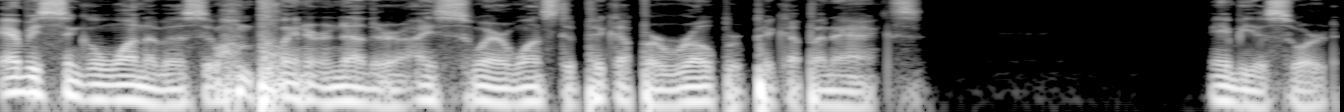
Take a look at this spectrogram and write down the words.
every single one of us, at one point or another, I swear, wants to pick up a rope or pick up an axe, maybe a sword.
